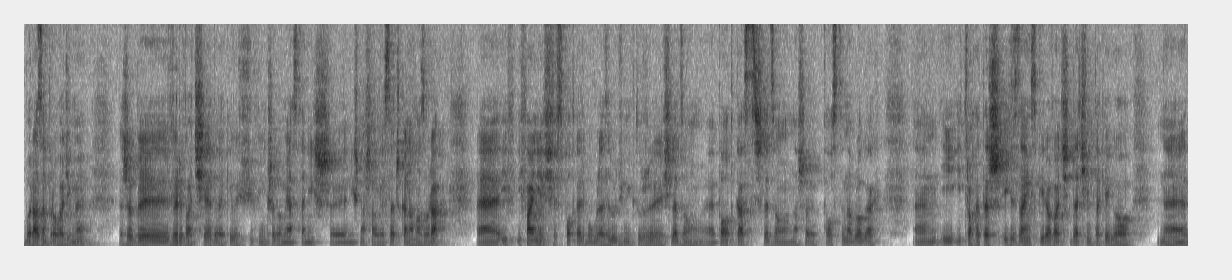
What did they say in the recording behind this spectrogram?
bo razem prowadzimy, żeby wyrwać się do jakiegoś większego miasta niż, niż nasza wioseczka na Mazurach. E, I, I fajnie się spotkać w ogóle z ludźmi, którzy śledzą e, podcast, śledzą nasze posty na blogach i, i trochę też ich zainspirować, dać im takiego, e,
